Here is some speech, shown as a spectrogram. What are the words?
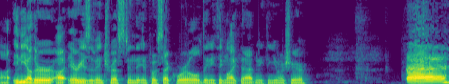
Uh, any other uh, areas of interest in the infosec world? Anything like that? Anything you want to share? Uh,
